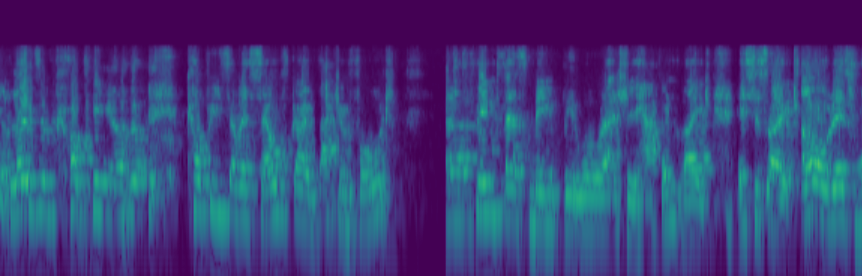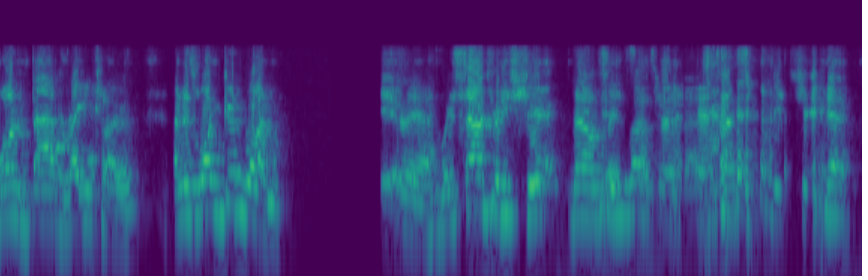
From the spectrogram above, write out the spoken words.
loads of copy of copies of herself going back and forth. And I think that's me what will actually happen. Like it's just like, oh, there's one bad Rey clone, and there's one good one yeah, which sounds really shit. Now I'm thinking about it. Yeah, sounds really shit.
